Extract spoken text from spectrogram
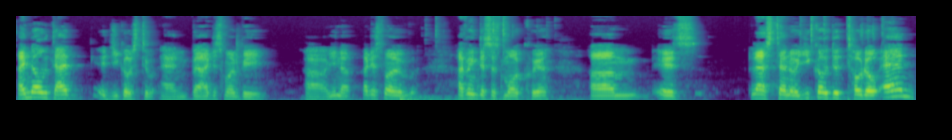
I know that it equals to n, but I just want to be, uh, you know, I just want to, I think this is more clear. Um, it's less than or equal to total n,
